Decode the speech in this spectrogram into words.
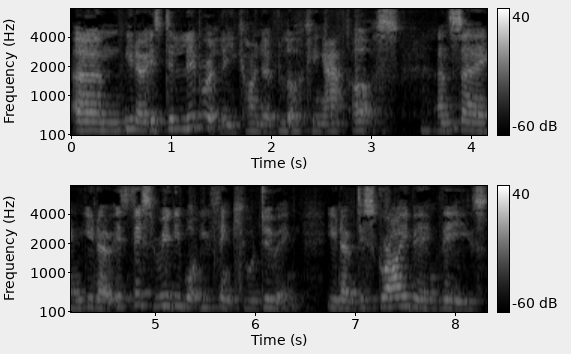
Um, you know, is deliberately kind of looking at us and saying, you know, is this really what you think you're doing? You know, describing these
